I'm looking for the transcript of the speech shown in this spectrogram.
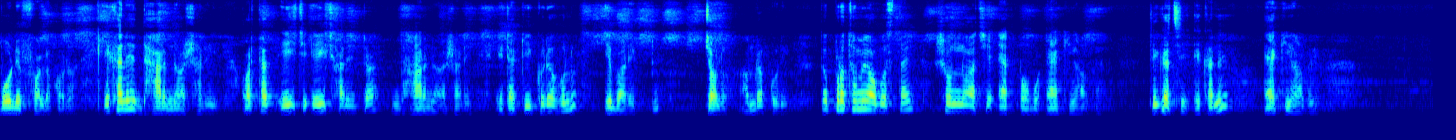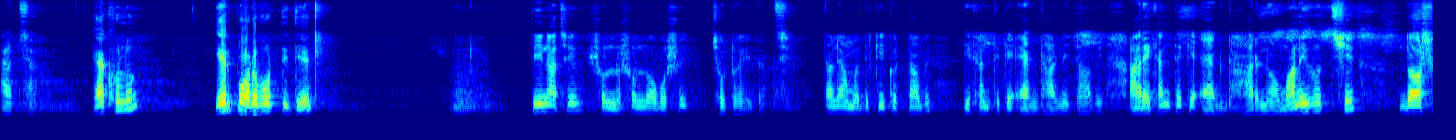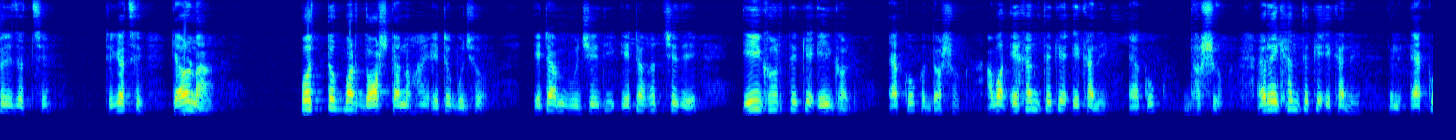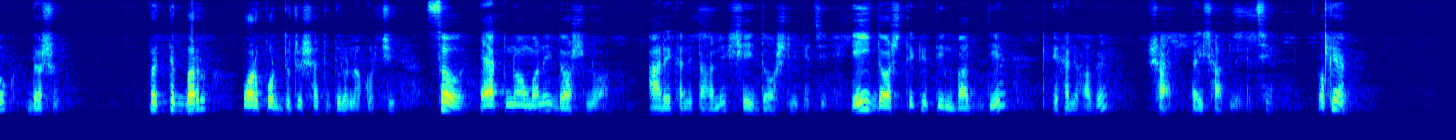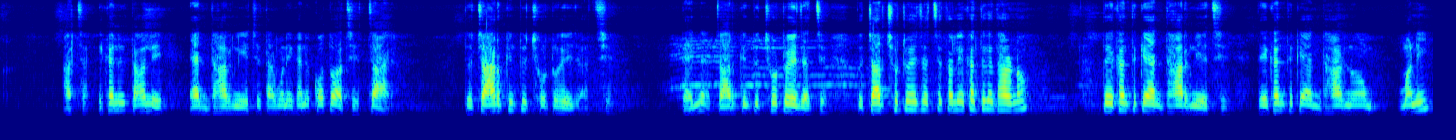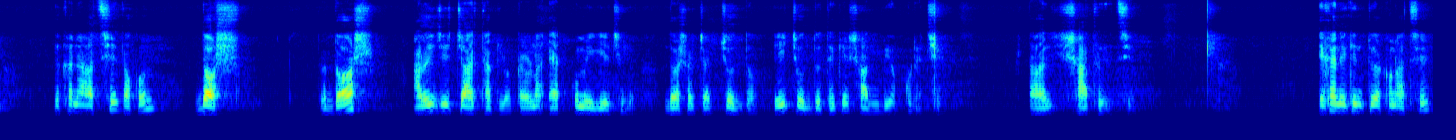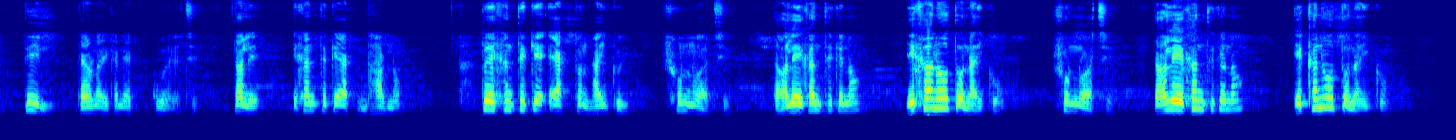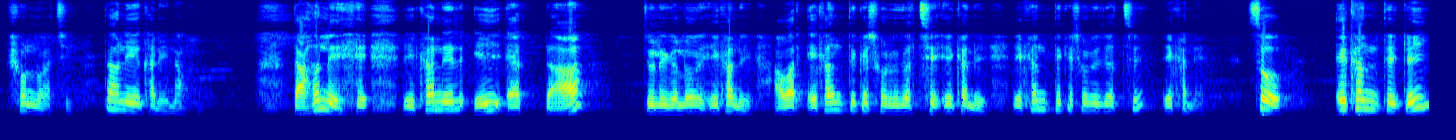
বোর্ডে ফলো করো। এখানে ধার নেওয়া শাড়ি অর্থাৎ এই এই শাড়িটা ধার নেওয়া শাড়ি এটা কি করে হলো? এবার একটু চলো আমরা করি। তো প্রথমে অবস্থায় শূন্য আছে, এক পাবো, একই হবে। ঠিক আছে? এখানে একই হবে। আচ্ছা। এক হলো, এর পরবর্তীতে তিন আছে, শূন্য। শূন্য অবশ্যই ছোট হয়ে যাচ্ছে। তাহলে আমাদের কি করতে হবে? এখান থেকে এক ধার নিতে হবে। আর এখান থেকে এক ধার নেওয়া মানেই হচ্ছে দশ হয়ে যাচ্ছে। ঠিক আছে? কেননা, প্রত্যেকবার দশ কেন হয় এটা বুঝো? এটা আমি বুঝিয়ে দিই। এটা হচ্ছে যে, এই ঘর থেকে এই ঘর, একক, দশক। আবার এখান থেকে এখানে, একক দশক আর এখান থেকে এখানে, তাহলে একক দশক প্রত্যেকবার পরপর দুটোর সাথে তুলনা করছি। সো এক ন মানে দশ ন আর এখানে তাহলে সেই দশ লিখেছে। এই দশ থেকে তিন বাদ দিয়ে এখানে হবে সাত। তাই সাত লিখেছে। ওকে আচ্ছা এখানে তাহলে এক ধার নিয়েছে, তার মানে এখানে কত আছে? চার। তো চার কিন্তু ছোট হয়ে যাচ্ছে। তাই না? চার কিন্তু ছোট হয়ে যাচ্ছে। তো চার ছোট হয়ে যাচ্ছে, তাহলে এখান থেকে ধার নাও। তো এখান থেকে এক ধার নিয়েছে। তো এখান থেকে এক ধার নেওয়া মানেই এখানে আছে তখন দশ। তো দশ আর ওই যে চার থাকল, কেননা এক কমে গিয়েছিল। দশ আর চার চোদ্দ। এই চোদ্দ থেকে সাত বিয়োগ করেছে। তাই সাত হয়েছে। এখানে কিন্তু এখন আছে তিন, কেননা এখানে এক কমে গেছে। তাহলে এখান থেকে এক ধার নাও। তো এখান থেকে এক তো নাই কই শূন্য আছে। তাহলে এখান থেকে নাও। এখানেও তো নাইকো, শূন্য আছে। তাহলে এখান থেকে নাও। এখানেও তো নাইকো শূন্য আছে, তাহলে এখানে নাও। তাহলে এখানের এই একটা চলে গেল এখানে, আবার এখান থেকে সরে যাচ্ছে এখানে, এখান থেকে সরে যাচ্ছে এখানে। সো এখান থেকেই,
